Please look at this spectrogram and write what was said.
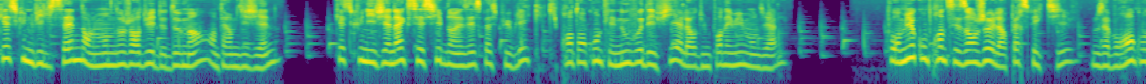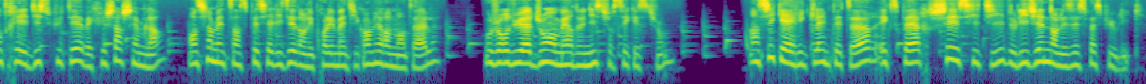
Qu'est-ce qu'une ville saine dans le monde d'aujourd'hui et de demain en termes d'hygiène? Qu'est-ce qu'une hygiène accessible dans les espaces publics qui prend en compte les nouveaux défis à l'heure d'une pandémie mondiale? Pour mieux comprendre ces enjeux et leurs perspectives, nous avons rencontré et discuté avec Richard Chemla, ancien médecin spécialisé dans les problématiques environnementales, aujourd'hui adjoint au maire de Nice sur ces questions, ainsi qu'à Eric Kleinpeter, expert chez City de l'hygiène dans les espaces publics.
